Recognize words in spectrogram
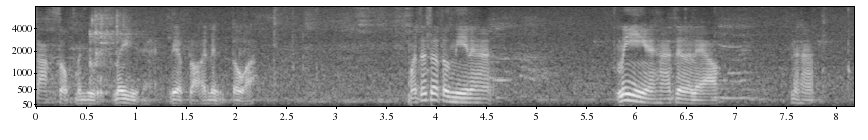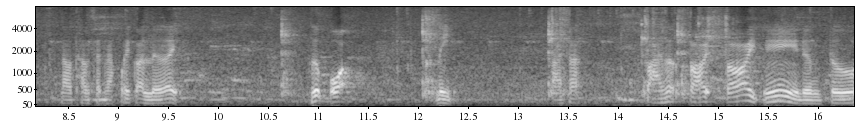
ซากศพมันอยู่นี่แหละเรียบร้อยหนึ่งตัว มันจะเจอตรงนี้นะฮะนี่ไงฮะเจอแล้วนะฮะเราทำสัญลักษณ์ไว้ก่อนเลยฮึบโอ้นี่ตายซะ ตาซะต่อยต่อยนี่หนึ่งตัว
